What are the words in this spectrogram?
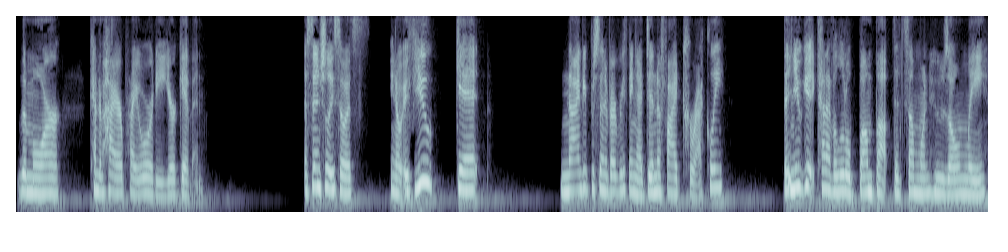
the more kind of higher priority you're given. Essentially, so it's, you know, if you get 90% of everything identified correctly, then you get kind of a little bump up than someone who's only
